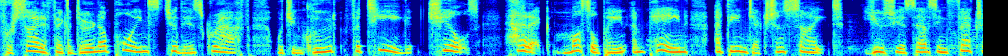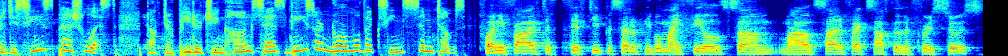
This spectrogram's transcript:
For side effects, Moderna points to this graph, which include fatigue, chills, headache, muscle pain, and pain at the injection site. UCSF's infectious disease specialist, Dr. Peter Chin-Hong, says these are normal vaccine symptoms. 25 to 50% of people might feel some mild side effects after the first dose.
